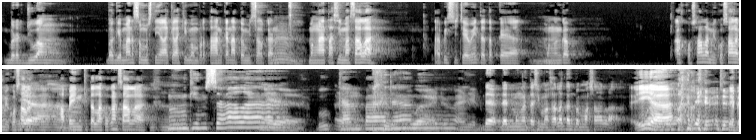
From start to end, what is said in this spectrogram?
berjuang bagaimana semestinya laki-laki mempertahankan atau misalkan Hmm. mengatasi masalah tapi si cewek tetap kayak Hmm. menganggap ah kok salah mi kok salah mi kok salah Iya. apa yang kita lakukan salah Mm-mm. mungkin salah Iya. bukan Eh. padamu Waduh. Anjir. Da- dan mengatasi masalah tanpa masalah. iya DP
